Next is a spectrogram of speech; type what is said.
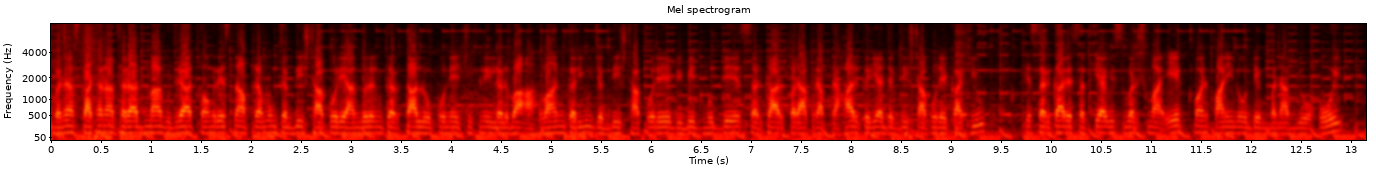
બનાસકાંઠાના થરાદમાં ગુજરાત કોંગ્રેસના પ્રમુખ જગદીશ ઠાકોરે આંદોલન કરતા લોકોને ચૂંટણી લડવા આહવાન કર્યું જગદીશ ઠાકોરે વિવિધ મુદ્દે સરકાર પર આકરા પ્રહાર કર્યા જગદીશ ઠાકોરે કહ્યું કે સરકારે સત્યાવીસ વર્ષમાં એક પણ પાણીનો ડેમ બનાવ્યો હોય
